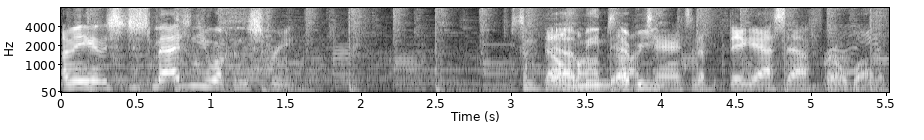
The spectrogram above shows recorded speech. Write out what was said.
I mean, it's- just imagine you walk in the street. Some bell Yeah, I mean, on, every- Terrence and a big ass afro. Bottom.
